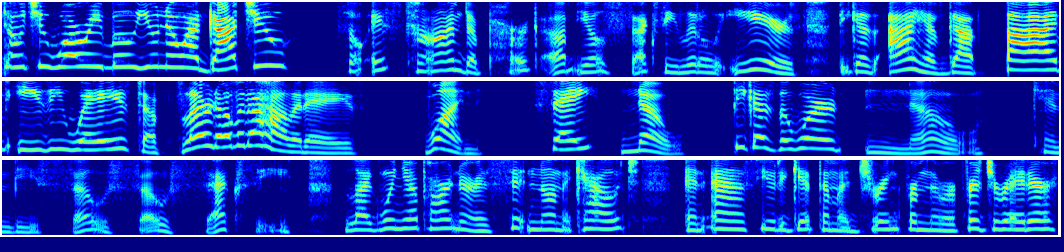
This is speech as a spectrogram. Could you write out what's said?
don't you worry, boo. You know I got you. So it's time to perk up your sexy little ears because I have got five easy ways to flirt over the holidays. One, say no because the word no can be so, so sexy. Like when your partner is sitting on the couch and asks you to get them a drink from the refrigerator.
